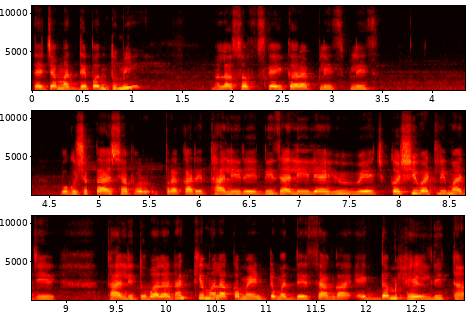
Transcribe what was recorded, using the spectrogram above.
त्याच्यामध्ये पण तुम्ही मला सबस्क्राईब करा प्लीज प्लीज बघू शकता अशा प्र प्रकारे थाली रेडी झालेली आहे. व्हेज कशी वाटली माझी थाली तुम्हाला? नक्की मला कमेंटमध्ये सांगा. एकदम हेल्दी था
